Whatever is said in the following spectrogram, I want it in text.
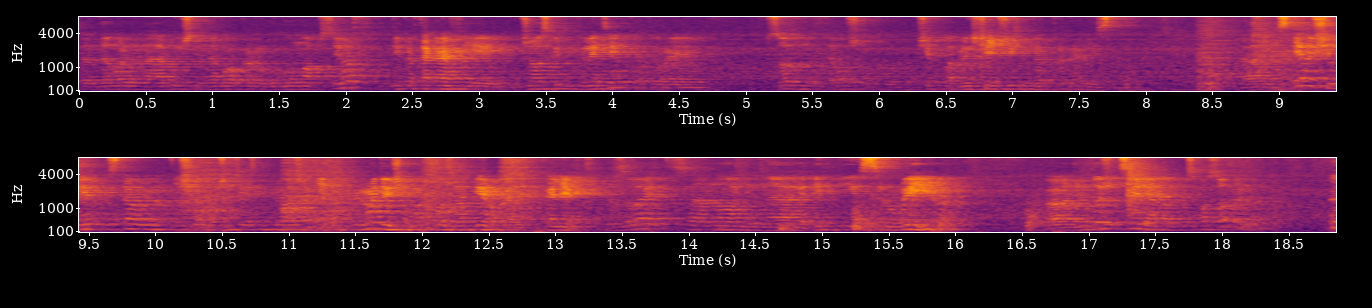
Это довольно обычный набор Google Maps Earth для картографии JavaScript библиотек, которые созданы для того, чтобы вообще облегчать жизнь как программистам. Эм, следующим я представлю еще очень интересное приложение. Оно в природе очень похоже на первое, коллект. Называется оно э, Surveyor. Э, для той же цели оно приспособлено э,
